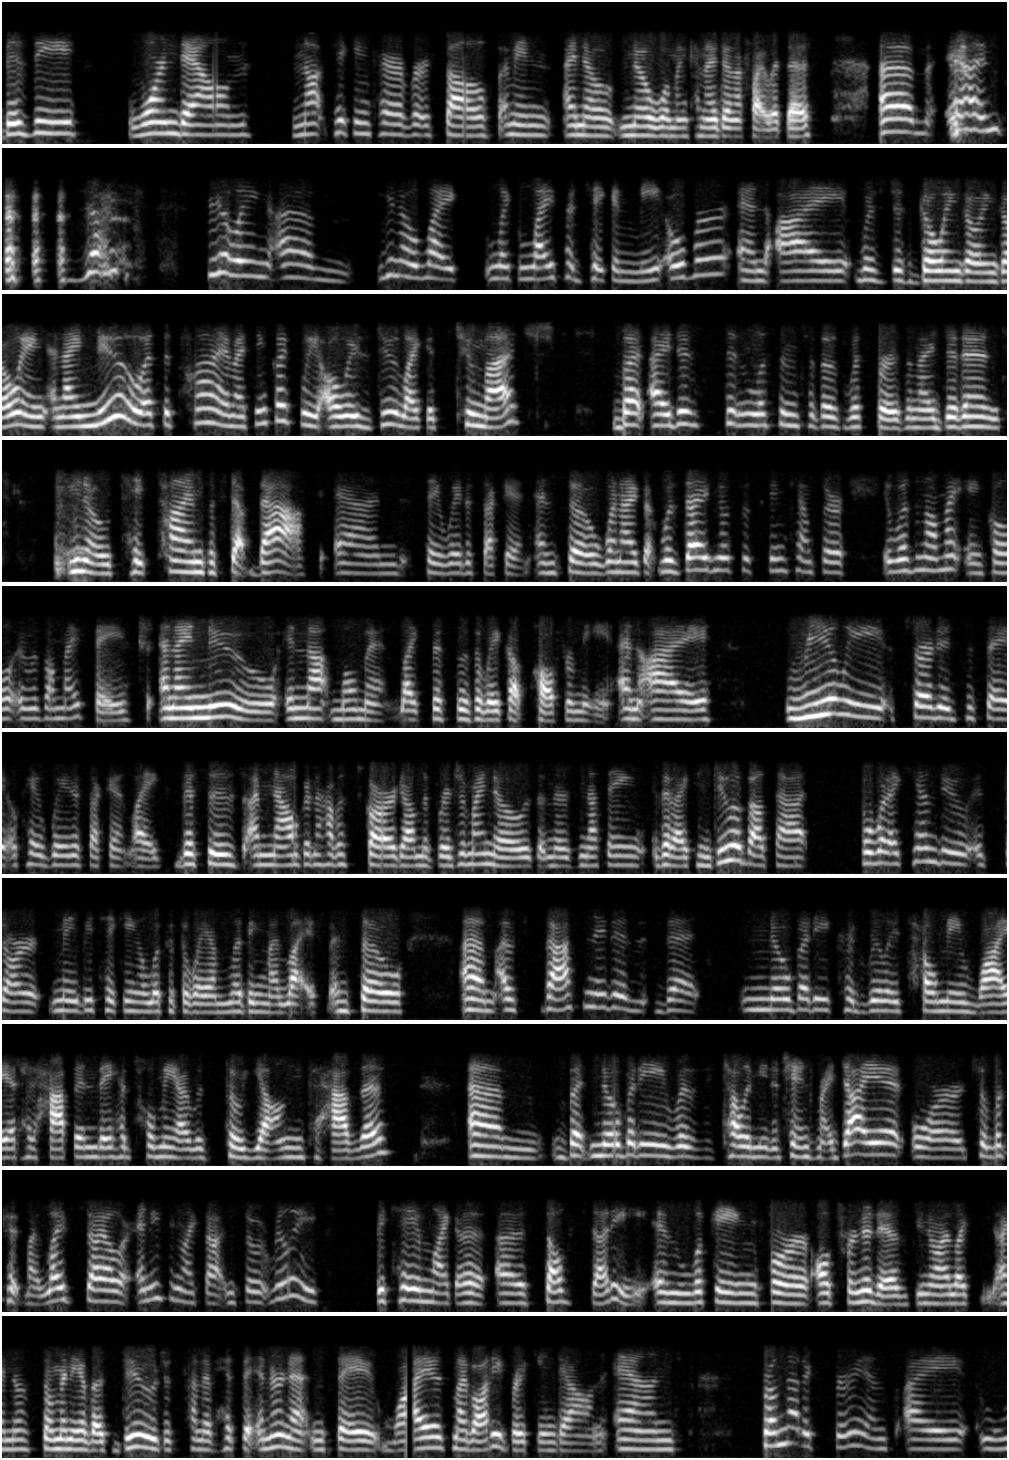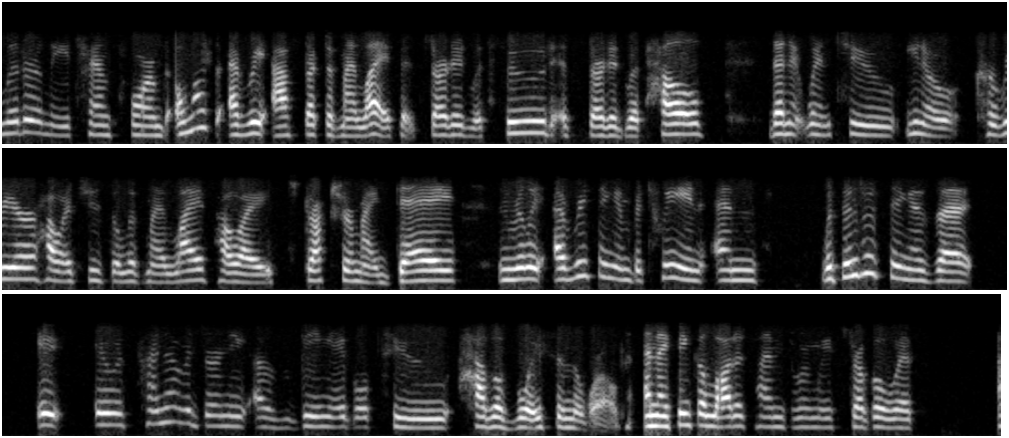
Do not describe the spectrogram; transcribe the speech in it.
busy, worn down, not taking care of herself. I mean, I know no woman can identify with this. Um, and just feeling um you know like like life had taken me over and i was just going going going and i knew at the time i think like we always do like it's too much but i just didn't listen to those whispers and i didn't you know take time to step back and say wait a second and so when i got, was diagnosed with skin cancer it wasn't on my ankle it was on my face and i knew in that moment like this was a wake up call for me and i really started to say, okay, wait a second, like this is, I'm now going to have a scar down the bridge of my nose, and there's nothing that I can do about that. But what I can do is start maybe taking a look at the way I'm living my life. And so um, I was fascinated that nobody could really tell me why it had happened. They had told me I was so young to have this. Um, but nobody was telling me to change my diet or to look at my lifestyle or anything like that. And so it really became like a, a self study and looking for alternatives. You know, I like I know so many of us do just kind of hit the internet and say, why is my body breaking down? And from that experience, I literally transformed almost every aspect of my life. It started with food, it started with health, then it went to, you know, career, how I choose to live my life, how I structure my day, and really everything in between. And what's interesting is that it it was kind of a journey of being able to have a voice in the world. And I think a lot of times when we struggle with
